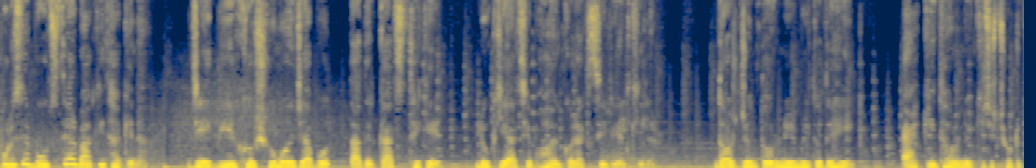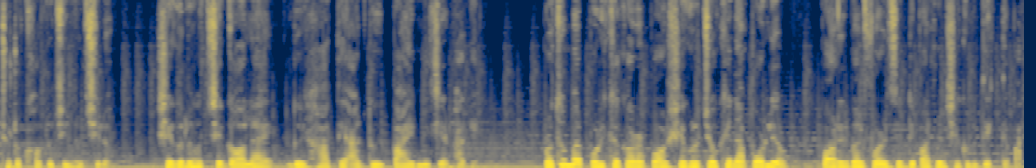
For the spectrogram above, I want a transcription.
পুলিশের বুঝতে আর বাকি থাকে না যে দীর্ঘ সময় যাবৎ তাদের কাছ থেকে লুকিয়ে আছে ভয়ঙ্কর এক সিরিয়াল কিলার দশজন তরুণীর মৃতদেহেই একই ধরনের কিছু ছোট ছোট ক্ষত চিহ্ন ছিল। সেগুলো হচ্ছে গলায়, দুই হাতে আর দুই পায়ের নিচের ভাগে। প্রথমবার পরীক্ষা করার পর সেগুলো চোখে না পড়লেও পরের বার ফরেন্সিক ডিপার্টমেন্ট সেগুলো দেখতে পায়।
